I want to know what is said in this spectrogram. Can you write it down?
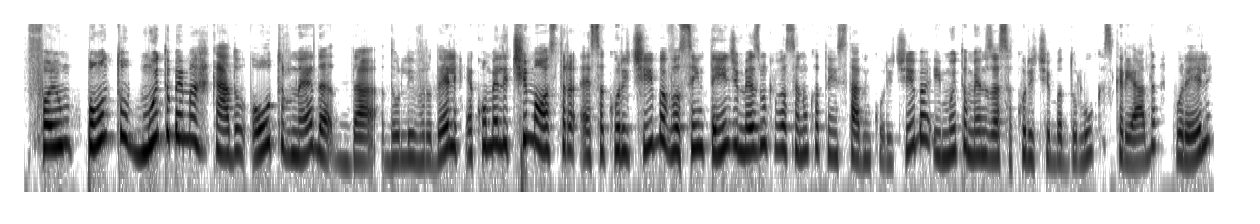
foi um ponto muito bem marcado. Outro, né, da, da, do livro dele é como ele te mostra essa Curitiba, você entende, mesmo que você nunca tenha estado em Curitiba, e muito menos essa Curitiba do Lucas, criada por ele,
